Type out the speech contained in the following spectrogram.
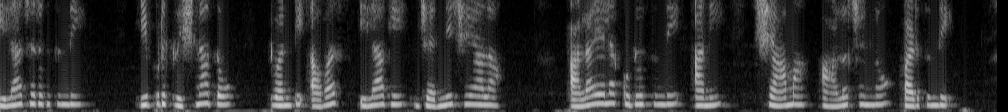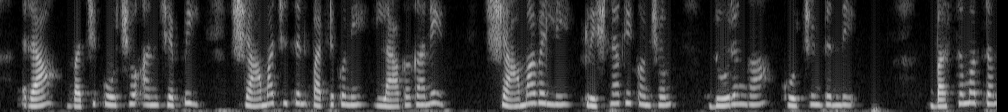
ఇలా జరుగుతుంది? ఇప్పుడు కృష్ణతో ట్వంటీ అవర్స్ ఇలాగే జర్నీ చేయాలా? అలా ఎలా కుదురుతుంది అని శ్యామ ఆలోచనలో పడుతుంది. రా వచ్చి కూర్చో అని చెప్పి శ్యామ చిత్తని పట్టుకుని లాగగానే శ్యామ వెళ్ళి కృష్ణకి కొంచెం దూరంగా కూర్చుంటుంది. బస్సు మొత్తం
